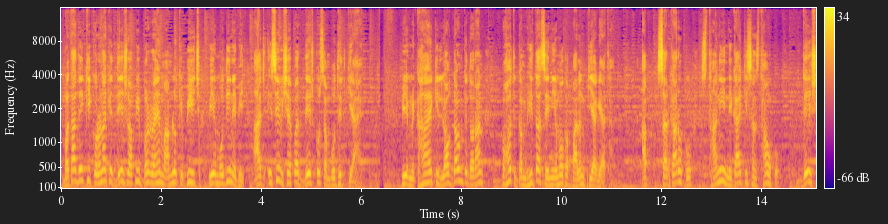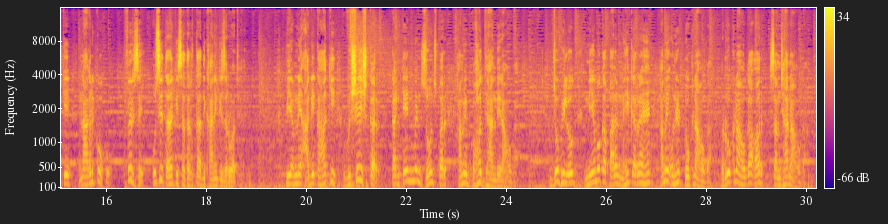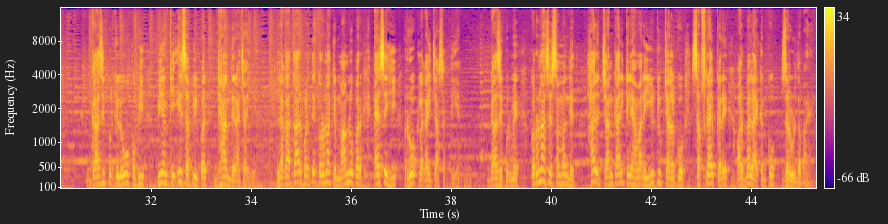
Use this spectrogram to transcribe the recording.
बता दें कि कोरोना के देशव्यापी बढ़ रहे मामलों के बीच पीएम मोदी ने भी आज इसी विषय पर देश को संबोधित किया है। पीएम ने कहा है कि लॉकडाउन के दौरान बहुत गंभीरता से नियमों का पालन किया गया था। अब सरकारों को, स्थानीय निकाय की संस्थाओं को, देश के नागरिकों को फिर से उसी तरह की सतर्कता दिखाने की ज़रूरत है। पीएम ने आगे कहा कि विशेषकर कंटेनमेंट जोन्स पर हमें बहुत ध्यान देना होगा। जो भी लोग नियमों का पालन नहीं कर रहे हैं, हमें उन्हें टोकना होगा, रोकना होगा और समझाना होगा। गाजीपुर के लोगों को भी पीएम की इस अपील पर ध्यान देना चाहिए। लगातार बढ़ते कोरोना के मामलों पर ऐसे ही रोक लगाई जा सकती है। गाजीपुर में कोरोना से संबंधित हर जानकारी के लिए हमारे यूट्यूब चैनल को सब्सक्राइब करें और बेल आइकन को ज़रूर दबाएँ।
